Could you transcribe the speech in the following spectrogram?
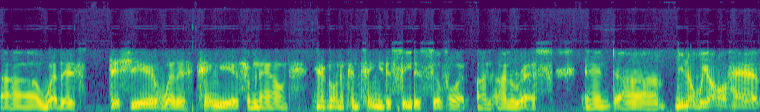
uh, whether it's this year, whether it's 10 years from now, you're going to continue to see the civil un- unrest. And, uh, you know, we all have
